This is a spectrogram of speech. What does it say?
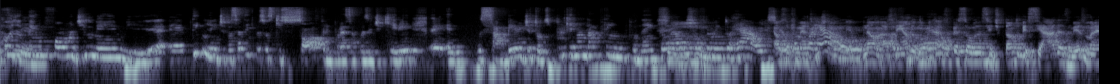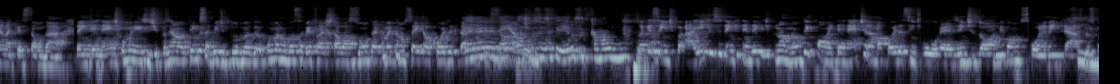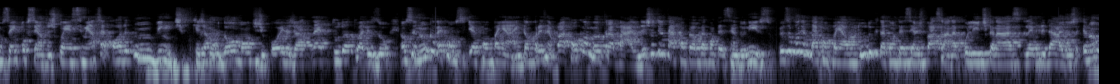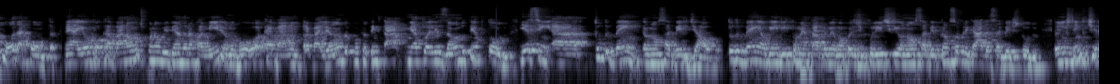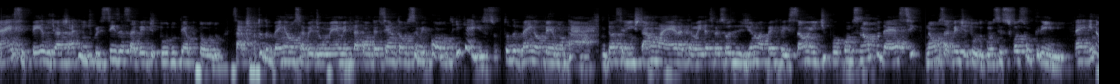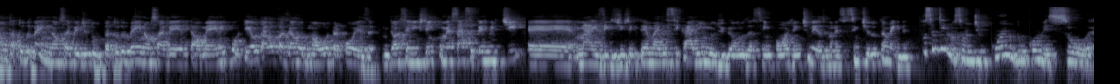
Hoje eu tenho fome de meme. É, é, tem gente, você tem pessoas que sofrem por essa coisa de querer é, é, saber de todos, porque não dá tempo, né? Então é um Sim. sofrimento real. Isso É um eu sofrimento real. meu- não, é um atendo muitas real. pessoas, assim, tipo, tanto viciadas mesmo, né, na questão da, da internet, como nisso. Tipo, assim, ah, eu tenho que saber de tudo, mas como eu não vou saber falar de tal assunto, aí como é que eu não sei tal coisa que tá É, exato. Bate acontecendo? desespero, você fica maluco. Só que assim, tipo, aí que você tem que entender que, tipo, não, não tem como. A internet é uma coisa assim, tipo, é, a gente dorme, vamos supor, né, entre aspas, Sim. com 100% de conhecimento, você acorda com 20, porque já mudou um monte de coisa, já, né, tudo atualizou. Então você nunca vai conseguir acompanhar. Então, por exemplo, ah, qual que é o meu trabalho? Deixa eu tentar acompanhar o que tá acontecendo nisso. Porque se eu vou tentar acompanhar tudo que tá acontecendo, tipo, ah, lá, na política, nas celebridades, eu não vou dar conta, né? Aí eu vou acabar não, tipo, não vivendo na família, eu não vou acabar não trabalhando, porque eu tenho que estar me atualizando o tempo todo. E assim, ah, tudo bem eu não saber de algo. Tudo bem alguém vir comentar para mim alguma coisa de política e eu não saber, porque eu não sou obrigada a saber de tudo. Então a gente tem que tirar esse peso de achar que a gente precisa saber de tudo o tempo todo. Sabe? Tipo, tudo bem eu não saber de um meme que tá acontecendo, então você me conta, o que, que é isso? Tudo bem eu perguntar. Então, assim, a gente tá numa era também das pessoas exigindo uma perfeição e, tipo, como se não pudesse não saber de tudo, como se isso fosse um crime. Né? E não, tá tudo bem não saber de tudo, tá tudo bem não saber tal meme, porque eu tava fazendo alguma outra coisa. Então, assim, a gente tem que começar a se permitir é, mais isso, a gente tem que ter mais esse carinho, digamos assim, com a gente mesma, nesse sentido também, né? Você tem noção de quando começou,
